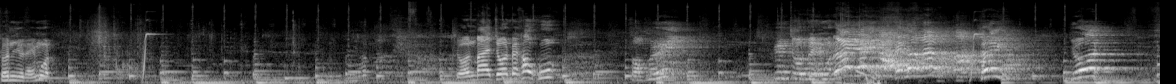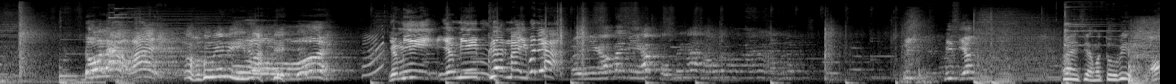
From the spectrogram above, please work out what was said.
โจรอยู่ไหนหมดโจรไปโจรไปเข้าคุกสองคนเฮ้ยขึ้นโจนไปหมดเลยเฮ้ยเห็นแล้วแล้วเฮ้ยหยุดโดนแล้วไอ้ไม่หนีด้วยโอ้ยยังมียังมีเพื่อนใหม่ปะเนี่ยไม่มีครับไม่มีครับผมไม่กล้าน้องไม่ทำงานไม่ทำเพื่อนเฮ้ยมีเสียงเฮ้ยเสียงประตูพี่อ๋อ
